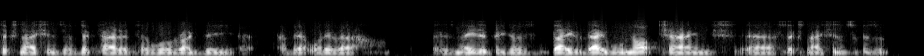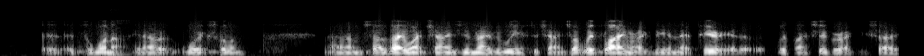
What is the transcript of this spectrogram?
Six Nations have dictated to World Rugby about whatever is needed because they they will not change uh, Six Nations because it, it, it's a winner. You know, it works for them. Um, so if they won't change, then maybe we have to change. Like we're playing rugby in that period, uh, we're playing Super Rugby. So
